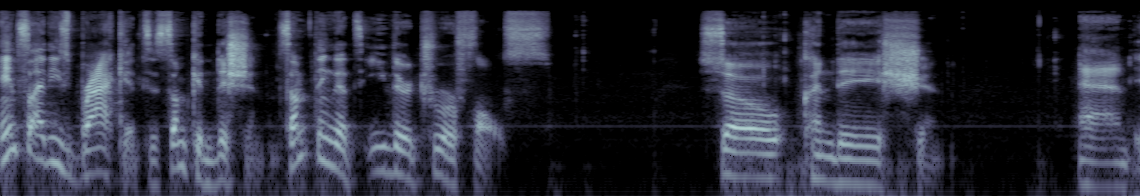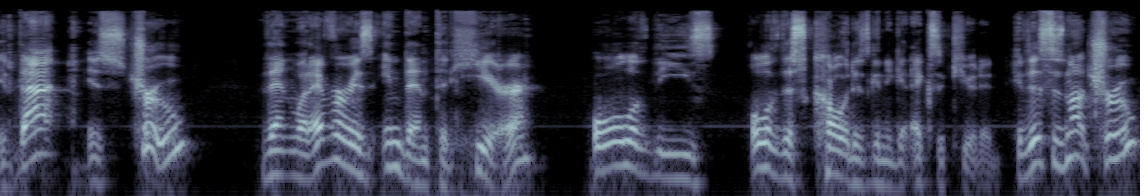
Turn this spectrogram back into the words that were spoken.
inside these brackets is some condition, something that's either true or false. So condition. And if that is true, then whatever is indented here, all of these all of this code is going to get executed. If this is not true,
